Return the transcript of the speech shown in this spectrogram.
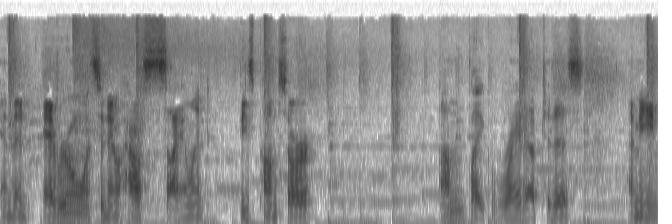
And then everyone wants to know how silent these pumps are. I'm like right up to this. I mean,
